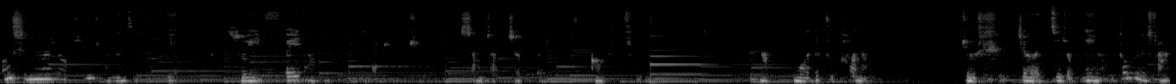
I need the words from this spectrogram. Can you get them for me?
同时呢，又宣传了自己的业务，所以非常多的人在评论区想找这位主购买服务。那我的主号呢，就是这几种内容都会发。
